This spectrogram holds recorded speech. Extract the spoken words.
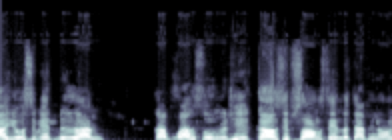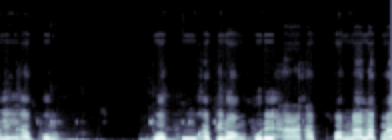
อายุ11เดือน กับความสูงอยู่ที่92เซนนะจ้าพี่น้องนี่นี่ครับ ผม ตัวผูครับพี่น้องผู้ใดหาครับ ความน่ารักมา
